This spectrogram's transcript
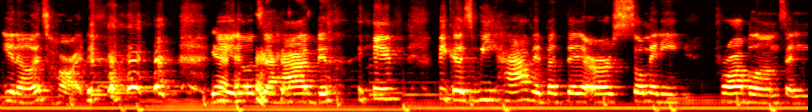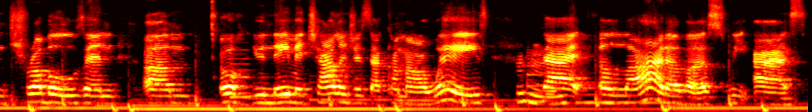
you know it's hard yeah. you know to have belief because we have it but there are so many problems and troubles and um, oh you name it challenges that come our ways mm-hmm. that a lot of us we ask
